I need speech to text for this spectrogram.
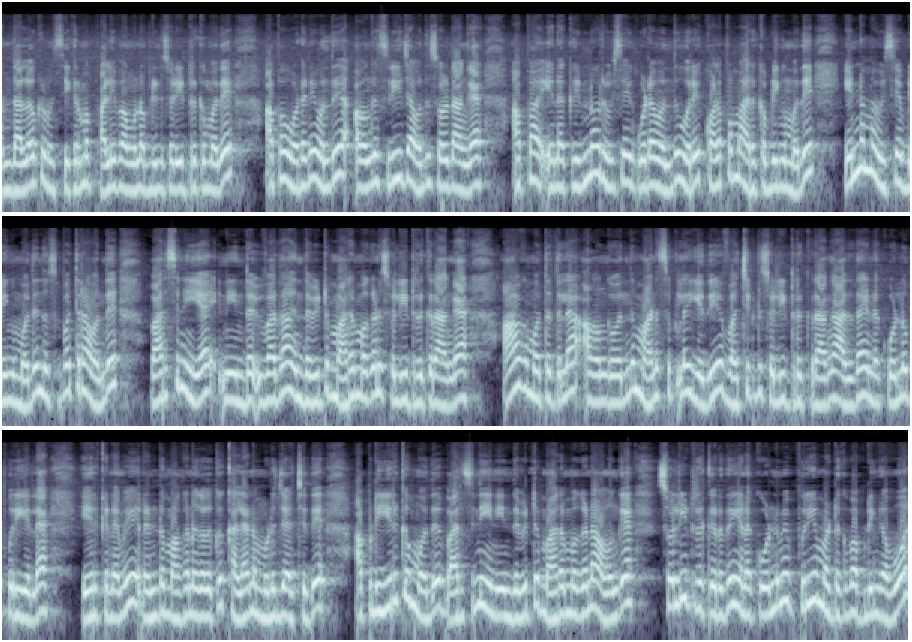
அந்த அளவுக்கு நம்ம சீக்கிரமாக பழி வாங்கணும் அப்படின்னு சொல்லிட்டு இருக்கும்போதே அப்போ உடனே வந்து அவங்க ஸ்ரீஜா வந்து சொல்கிறாங்க அப்பா எனக்கு இன்னொரு விஷயம் கூட வந்து ஒரே குழப்பமாக இருக்குது அப்படிங்கும்போது என்னம்மா விஷயம்? அப்படிங்கும்போது இந்த சுபத்ரா வந்து வர்ஷினியை நீ இந்த இவ தான் இந்த வீட்டு மருமகன்னு சொல்லிட்டு இருக்கிறாங்க. ஆக மொத்தத்தில் அவங்க வந்து மனசுக்குள்ளே எதையோ வச்சுக்கிட்டு சொல்லிட்டு இருக்கிறாங்க. அதுதான் எனக்கு ஒன்றும் புரியலை. ஏற்கனவே ரெண்டு மகன்களுக்கும் கல்யாணம் முடிஞ்சாச்சுது. அப்படி இருக்கும்போது வர்ஷினி இந்த விட்டு மருமகன்னு அவங்க சொல்லிட்டு இருக்கிறது எனக்கு ஒன்றுமே புரிய மாட்டேங்குப்பா அப்படிங்கவும்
